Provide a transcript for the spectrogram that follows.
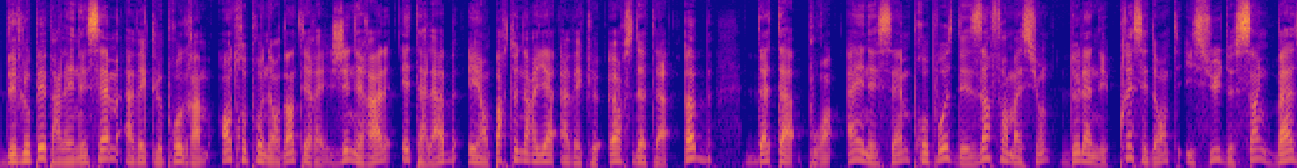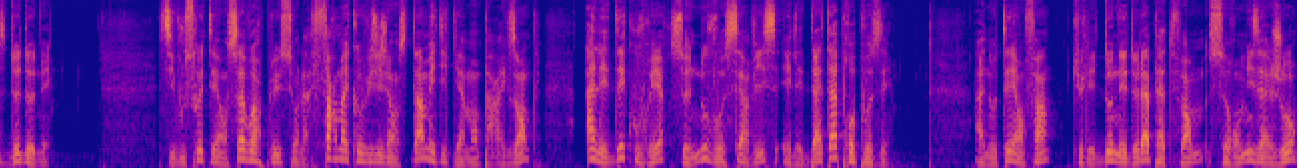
Développé par la NSM avec le programme Entrepreneur d'intérêt général Etalab et en partenariat avec le Earth Data Hub, data.ansm propose des informations de l'année précédente issues de 5 bases de données. Si vous souhaitez en savoir plus sur la pharmacovigilance d'un médicament par exemple, allez découvrir ce nouveau service et les datas proposées. A noter enfin que les données de la plateforme seront mises à jour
